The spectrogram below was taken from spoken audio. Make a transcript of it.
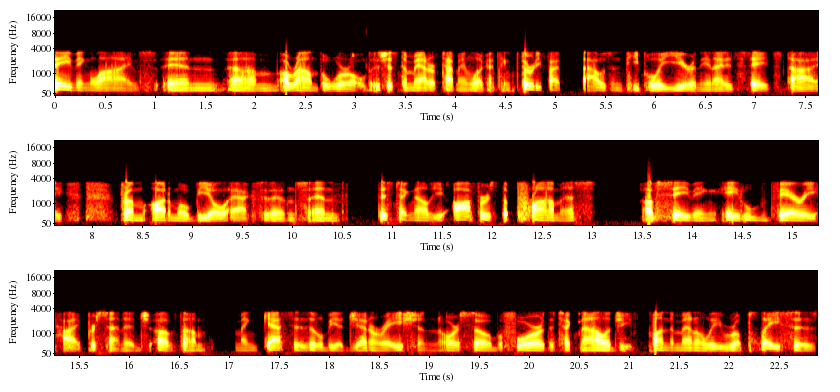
saving lives in um, around the world. It's just a matter of time. Mean, look, I think 35,000 people a year in the United States die from automobile accidents, and this technology offers the promise of saving a very high percentage of them. My guess is it'll be a generation or so before the technology fundamentally replaces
